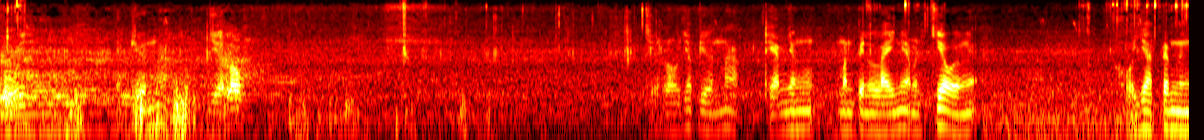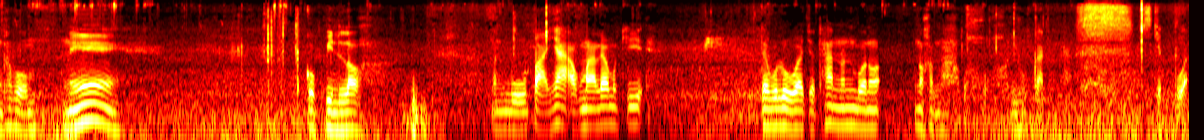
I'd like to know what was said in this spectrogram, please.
โอ้ยยับเยินมากเยอะเราเยอะเรายับเยินมาก แถมยังมันเป็นไรเนี่ยมันเกี้ยวอย่างเงี้ยขอยัดแป๊บหนึ่งครับผม นี่กบบินรอ มันบูป่าหญ้าออกมาแล้วเมื่อกี้ แต่ไม่รู้ว่าจะท่านมันบนเนาะครับนาะโอ้โหยุงกัดเจ็บปวด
